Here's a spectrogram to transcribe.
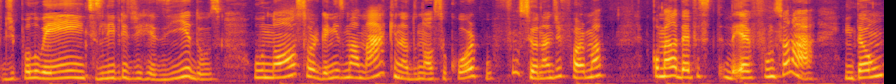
de poluentes, livre de resíduos, o nosso organismo, a máquina do nosso corpo, funciona de forma como ela deve, deve funcionar. Então,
